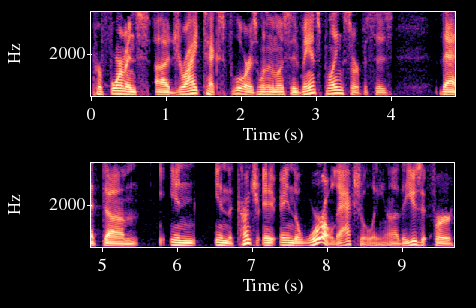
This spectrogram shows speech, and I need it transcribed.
Performance uh, Dry Tex floor is one of the most advanced playing surfaces that um, in in the country in the world. Actually, uh, they use it for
